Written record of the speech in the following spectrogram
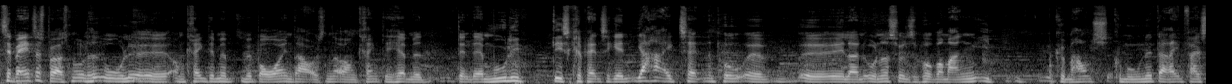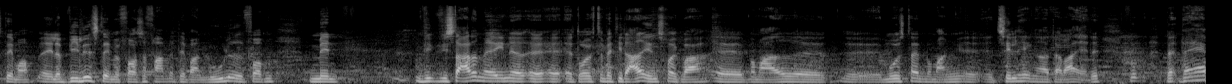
Tilbage til spørgsmålet, Ole, øh, omkring det med, med borgerinddragelsen og omkring det her med den der mulige diskrepans igen. Jeg har ikke tallene på, øh, øh, eller en undersøgelse på, hvor mange i Københavns Kommune, der rent faktisk stemmer, eller ville stemme for sig frem, at det var en mulighed for dem. Men vi, vi startede med en at, at drøfte, hvad dit eget indtryk var, øh, hvor meget øh, øh modstand, hvor mange øh, tilhængere der var af det. Hvad, hvad er,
